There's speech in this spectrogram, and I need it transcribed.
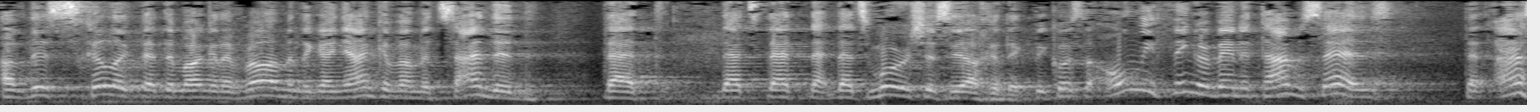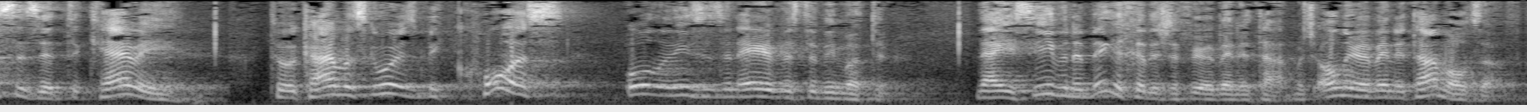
of this chilik that the Magen Avram and the Ganyankav mitzadid that that's that, that that's more yachidik because the only thing Rabbeinu Tam says that asks it to carry to a gemura is because all it needs is an Erev is to be mutter. Now you see even a bigger Chiddush of Rabbeinu Tam, which only Rabbeinu Tam holds of.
